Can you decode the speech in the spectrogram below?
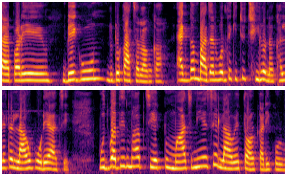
তারপরে বেগুন, দুটো কাঁচা লঙ্কা। একদম বাজার বলতে কিছু ছিল না, খালি একটা লাউ পড়ে আছে। বুধবার দিন ভাবছি একটু মাছ নিয়ে এসে লাউয়ের তরকারি করব।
